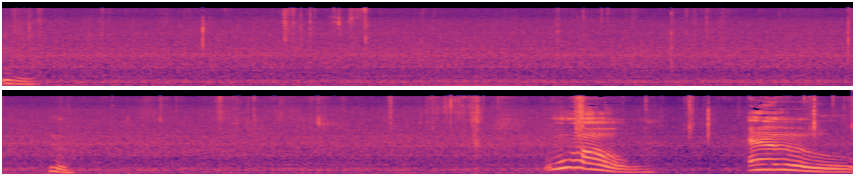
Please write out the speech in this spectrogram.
Mm. Hmm. Whoa. Oh.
